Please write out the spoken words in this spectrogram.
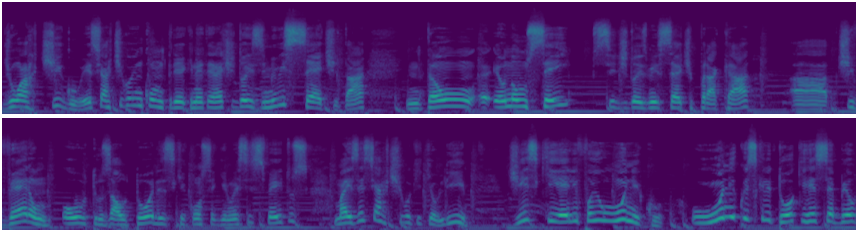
de um artigo. Esse artigo eu encontrei aqui na internet de 2007, tá? Então, eu não sei se de 2007 para cá Uh, tiveram outros autores que conseguiram esses feitos, mas esse artigo aqui que eu li diz que ele foi o único, o único escritor que recebeu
